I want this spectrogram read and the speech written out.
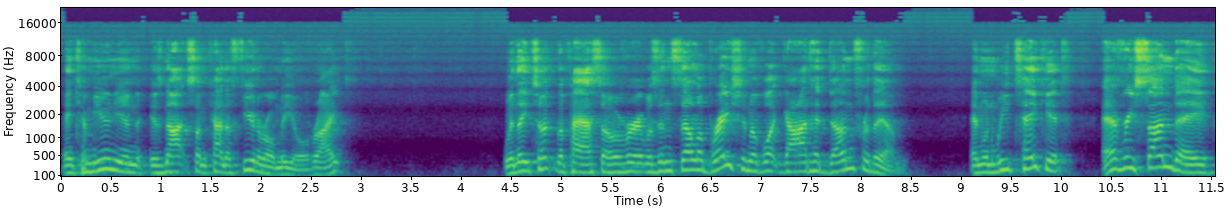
and communion is not some kind of funeral meal, right? When they took the Passover, it was in celebration of what God had done for them. And when we take it every Sunday,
